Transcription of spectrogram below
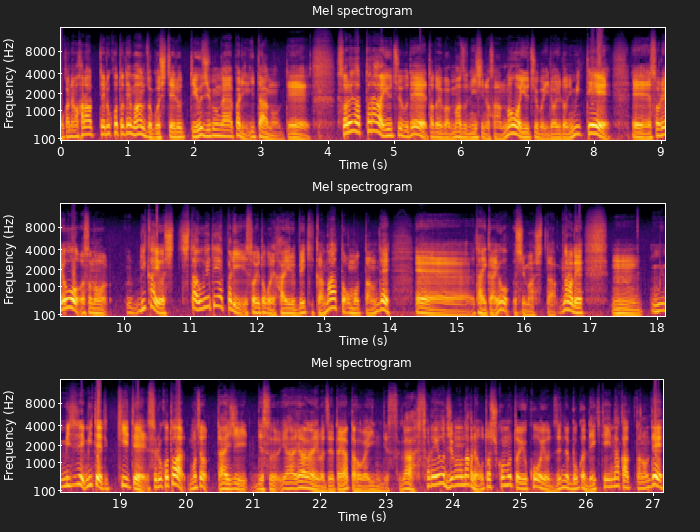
お金を払ってることで満足してるっていう自分がやっぱりいたのでそれだったら YouTube で例えばまず西野さんの YouTube いろいろに見て、えー、それをその理解をした上でやっぱりそういうところに入るべきかなと思ったので、えー、大会をしました。なので、うん、見て、見て、聞いてすることはもちろん大事です。ややらないは絶対やった方がいいんですが、それを自分の中に落とし込むという行為を全然僕はできていなかったので、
